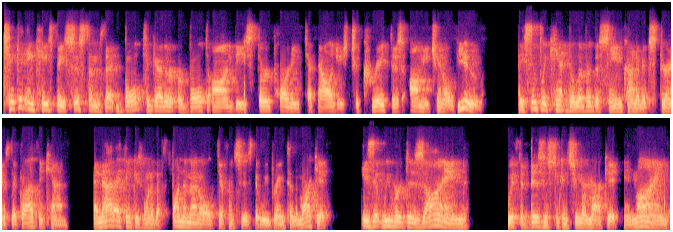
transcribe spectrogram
Ticket and case based systems that bolt together or bolt on these third party technologies to create this omni channel view, they simply can't deliver the same kind of experience that Gladly can. And that I think is one of the fundamental differences that we bring to the market is that we were designed with the business to consumer market in mind.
